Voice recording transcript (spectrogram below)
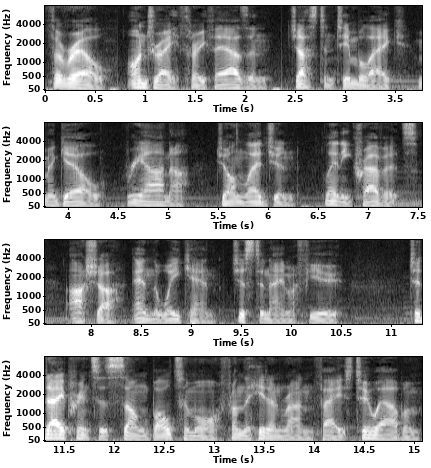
Pharrell, Andre 3000, Justin Timberlake, Miguel, Rihanna, John Legend, Lenny Kravitz, Usher, and The Weeknd, just to name a few. Today, Prince's song Baltimore from the Hit and Run Phase 2 album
